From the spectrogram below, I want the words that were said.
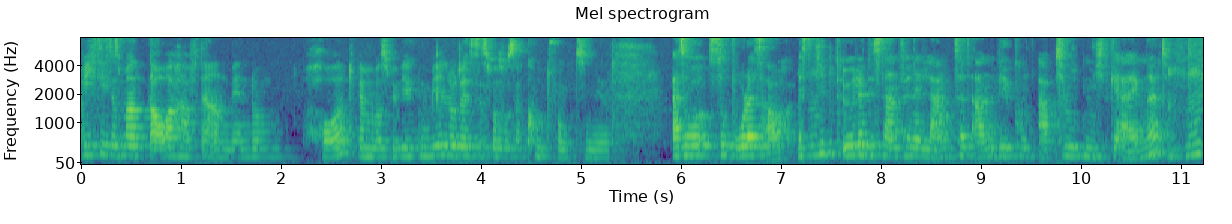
wichtig, dass man eine dauerhafte Anwendung hat, wenn man was bewirken will, oder ist das was, was akut funktioniert? Also sowohl als auch. Mhm. Es gibt Öle, die sind für eine Langzeitanwirkung absolut nicht geeignet. Mhm.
